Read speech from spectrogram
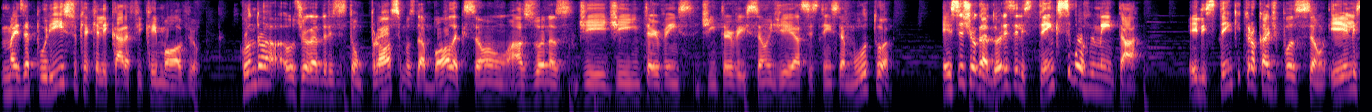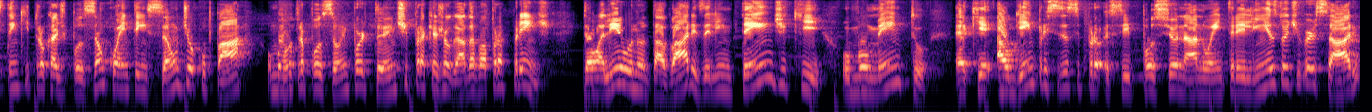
mas é por isso que aquele cara fica imóvel. Quando os jogadores estão próximos da bola, que são as zonas de, de, interven de intervenção e de assistência mútua, esses jogadores eles têm que se movimentar eles têm que trocar de posição. E eles têm que trocar de posição com a intenção de ocupar uma outra posição importante para que a jogada vá para frente. Então ali o Nuno Tavares, ele entende que o momento é que alguém precisa se, se posicionar no entrelinhas do adversário,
